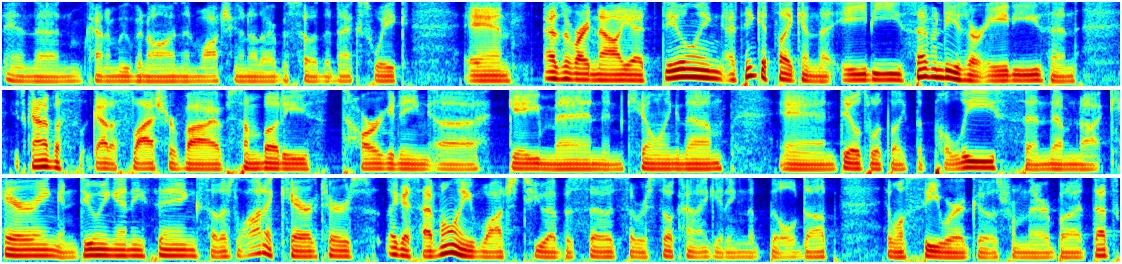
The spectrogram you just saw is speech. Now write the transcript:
and then kind of moving on, and then watching another episode the next week. And as of right now, yeah, it's dealing. I think it's like in the 80s, 70s or 80s, and it's kind of a, got a slasher vibe. Somebody's targeting uh, gay men and killing them, and deals with like the police and them not caring and doing anything. So there's a lot of characters. Like I said, I've only watched two episodes, so we're still kind of getting the build up, and we'll see where it goes from there. But that's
